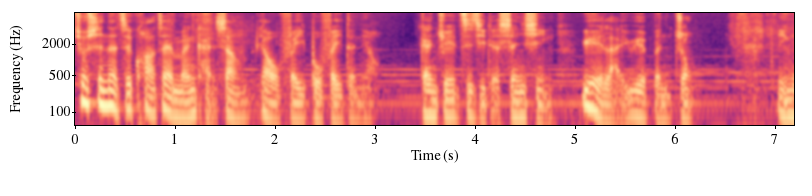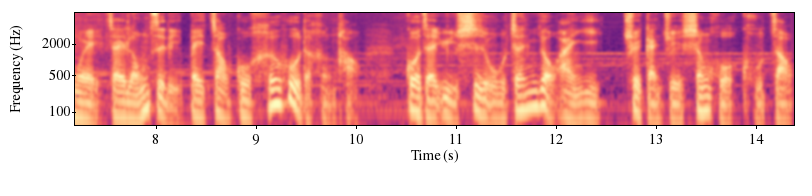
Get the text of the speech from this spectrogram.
就是那只跨在门槛上要飞不飞的鸟，感觉自己的身形越来越笨重。因为在笼子里被照顾呵护得很好，过着与世无争又安逸，却感觉生活枯燥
